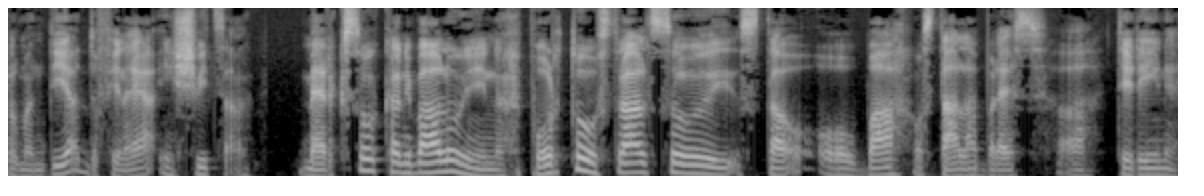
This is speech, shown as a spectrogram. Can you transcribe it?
Romandija, Dauphineja in Švica. Merkso, Kanibalu in Porto, Avstralco, sta oba ostala brez uh, terene,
